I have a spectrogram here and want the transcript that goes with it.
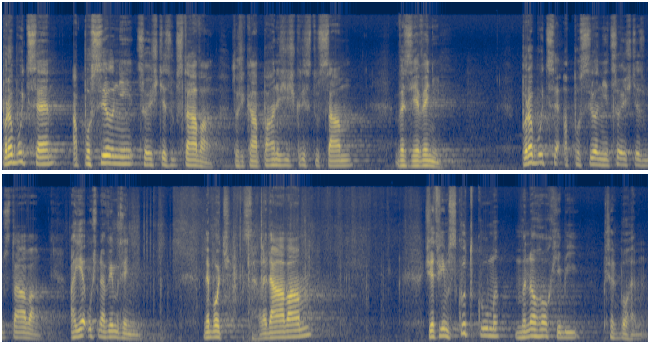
probuď se a posilni, co ještě zůstává. To říká Pán Ježíš Kristus sám ve zjevení. Probuď se a posilni, co ještě zůstává a je už na vymření. Neboť shledávám, že tvým skutkům mnoho chybí před Bohem.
